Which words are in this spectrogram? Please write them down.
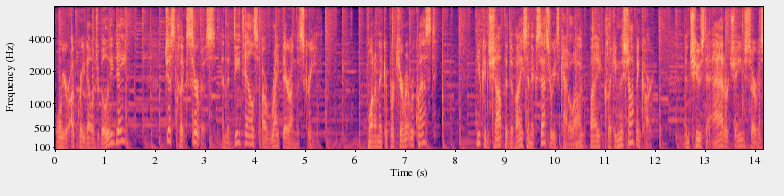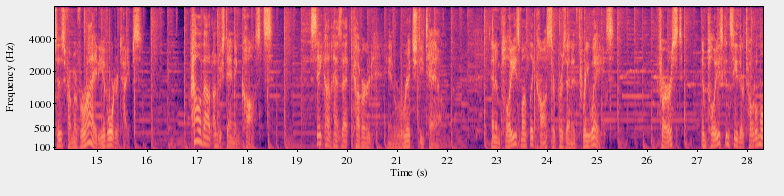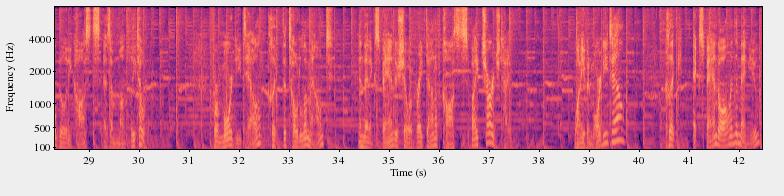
or your upgrade eligibility date? Just click Service and the details are right there on the screen. Want to make a procurement request? You can shop the device and accessories catalog by clicking the shopping cart and choose to add or change services from a variety of order types. How about understanding costs? Sakon has that covered in rich detail. An employee's monthly costs are presented three ways. First, employees can see their total mobility costs as a monthly total. For more detail, click the total amount and then expand to show a breakdown of costs by charge type. Want even more detail? Click Expand All in the menu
